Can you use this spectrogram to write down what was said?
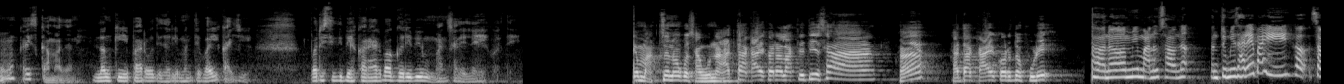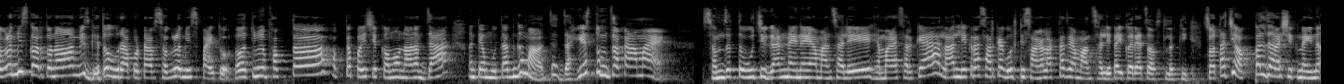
हं, काहीच कामाचा नाही. लंकी पार्वती झाली म्हणते बाई काय जीव? परिस्थिती बेकार आहे बा गरिबी माणसाला लय होते. ते मागचं नको सांगू ना. आता काय करावं लागते ते सांग. हा? आता काय करतो पुढे? हो ना मी माणूस आहो ना. आणि तुम्ही झाले बाई. हो, सगळं मिस करतो ना. मीच घेतो उरा पोटार सगळं मिस पाहतो. हो, तुम्ही फक्त फक्त पैसे कमवून आणत जा आणि त्या मुतात गमावत. जा हेच तुमचं काम आहे. समजत तर उची गाण नाही ना या माणसाले. हेमाळ्यासारख्या लहान लेकरासारख्या गोष्टी सांगा लागतात या माणसाले. काही करायचं असलं की. स्वतःची अक्कल जरा शिक नाही ना.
